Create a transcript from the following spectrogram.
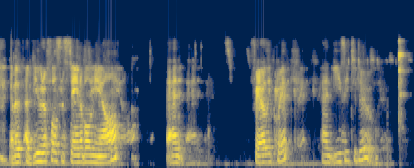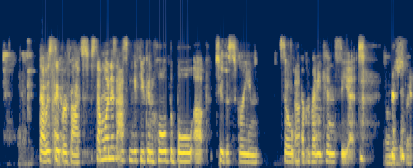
You have a, a beautiful, sustainable meal and it's fairly quick and easy to do. That was super fast. Someone is asking if you can hold the bowl up to the screen so Ah. everybody can see it. On the screen.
